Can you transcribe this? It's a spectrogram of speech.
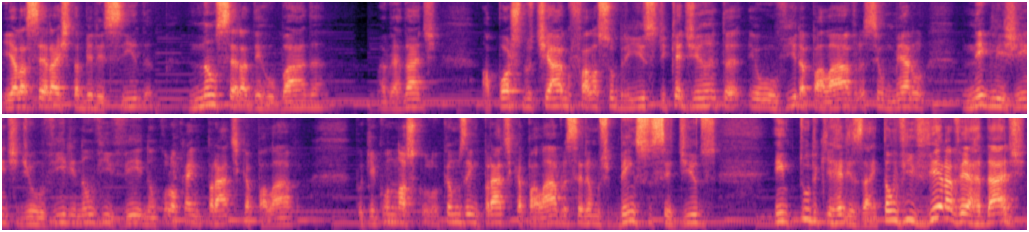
e ela será estabelecida, não será derrubada, não é verdade? O apóstolo Tiago fala sobre isso, de que adianta eu ouvir a palavra, ser um mero negligente de ouvir e não viver, não colocar em prática a palavra. Porque quando nós colocamos em prática a palavra, seremos bem-sucedidos em tudo que realizar. Então, viver a verdade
